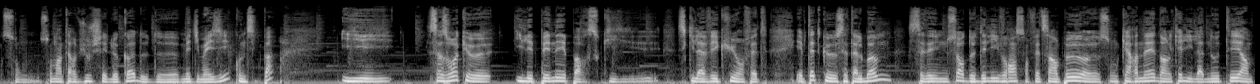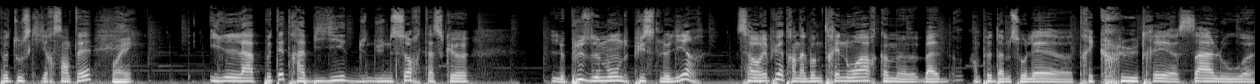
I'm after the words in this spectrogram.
son, son interview chez Le Code de Mehdi Maizi, qu'on ne cite pas, il, ça se voit que il est peiné par ce qui ce qu'il a vécu en fait. Et peut-être que cet album, c'est une sorte de délivrance en fait. C'est un peu euh, son carnet dans lequel il a noté un peu tout ce qu'il ressentait. Ouais. Il l'a peut-être habillé d'une sorte à ce que le plus de monde puisse le lire. Ça aurait pu être un album très noir comme euh, bah, un peu Dame Soleil, euh, très cru, très euh, sale où euh,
